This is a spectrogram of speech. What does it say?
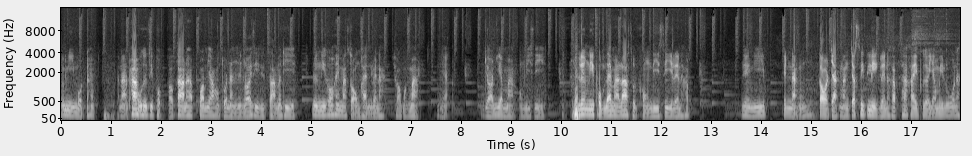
ก็มีหมดนะครับ ขนาดภาพคือ 16 ต่อ 9 นะครับ ความยาวของตัวหนัง 143 นาที รื่องนี้เขาให้มา2แผ่นเลยนะ ชอบมากๆ เนี่ย ยอดเยี่ยมมากของ DC เรื่องนี้ผมได้มาล่าสุดของ DC เลยนะครับ เรื่องนี้เป็นหนังต่อจากหนัง Justice League เลยนะครับ ถ้าใครเผื่อยังไม่รู้นะ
